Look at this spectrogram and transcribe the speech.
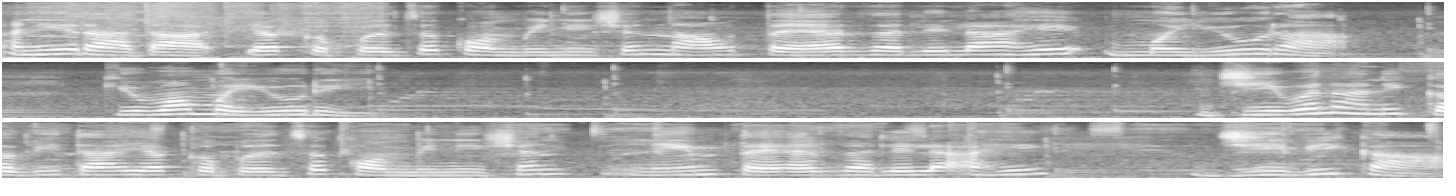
आणि राधा या कपलचं कॉम्बिनेशन नाव तयार झालेलं आहे मयूरा किंवा मयुरी. जीवन आणि कविता या कपलचं कॉम्बिनेशन नेम तयार झालेलं आहे जीविका.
